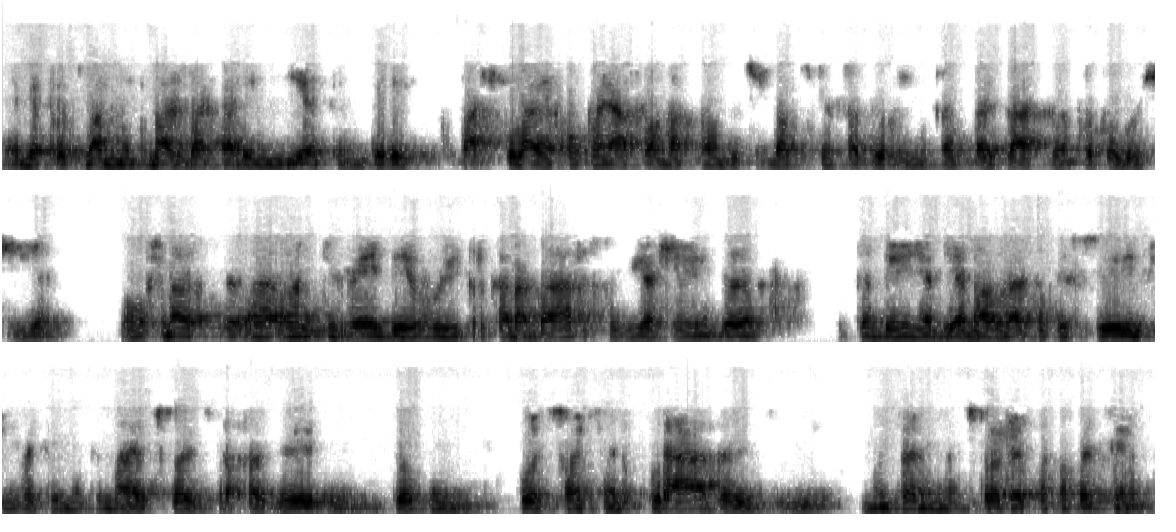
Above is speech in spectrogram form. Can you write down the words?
é, me aproximar muito mais da academia, tenho interesse particular em acompanhar a formação desses nossos pensadores no campo das artes da antropologia. Bom, final, uh, ano que vem devo ir para o Canadá, subir a agenda. Também a Bienal vai acontecer, enfim, vai ter muito mais coisas para fazer. Estou com posições sendo curadas e muita, muitos projetos acontecendo.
